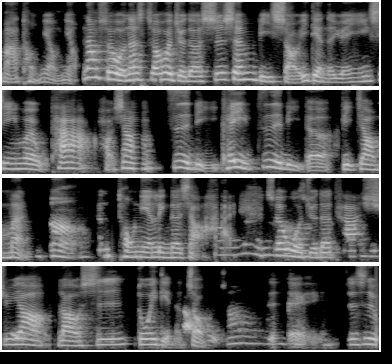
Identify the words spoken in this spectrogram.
马桶尿尿。那所以我那时候会觉得师生比少一点的原因，是因为他好像自理可以自理的比较。慢，嗯，跟同年龄的小孩，嗯，所以我觉得他需要老师多一点的照顾。哦，对对，就是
